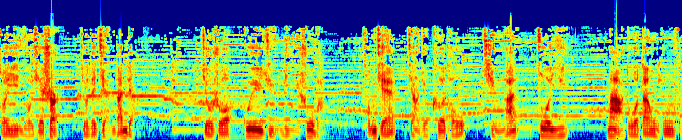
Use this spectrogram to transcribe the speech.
所以有些事儿就得简单点儿就说规矩礼数吧。从前讲究磕头、请安、作揖，那多耽误功夫。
